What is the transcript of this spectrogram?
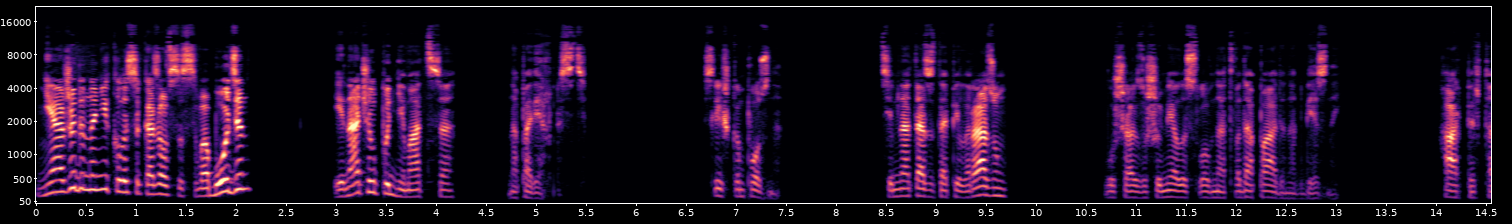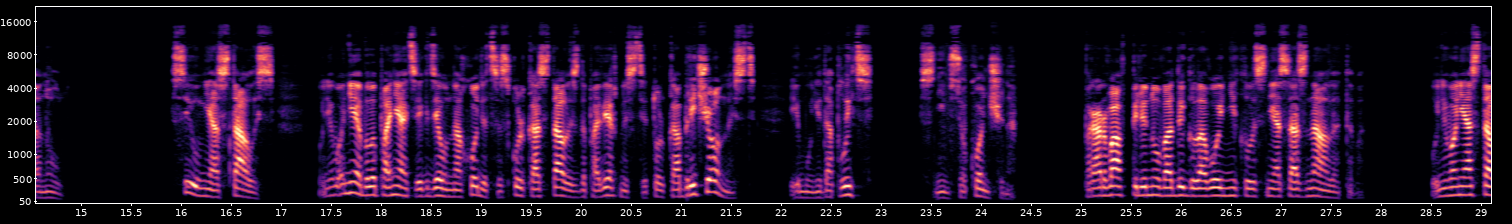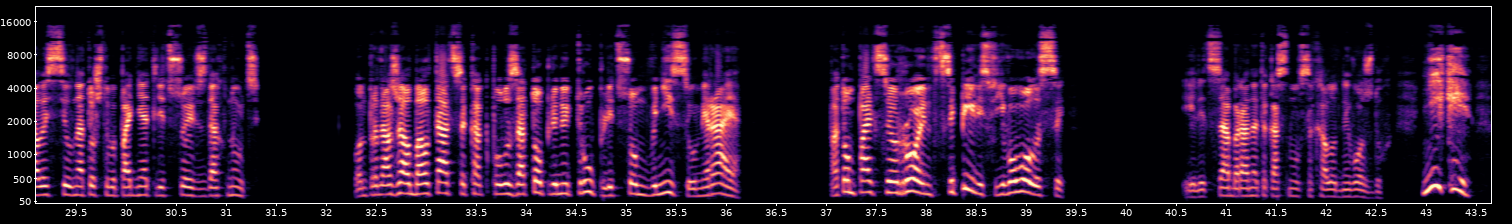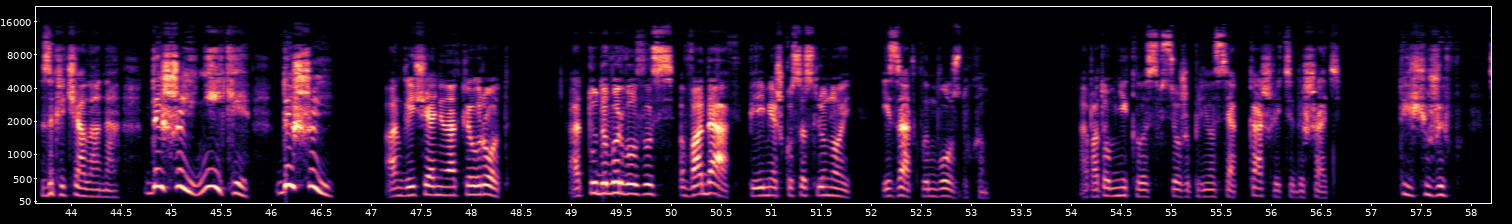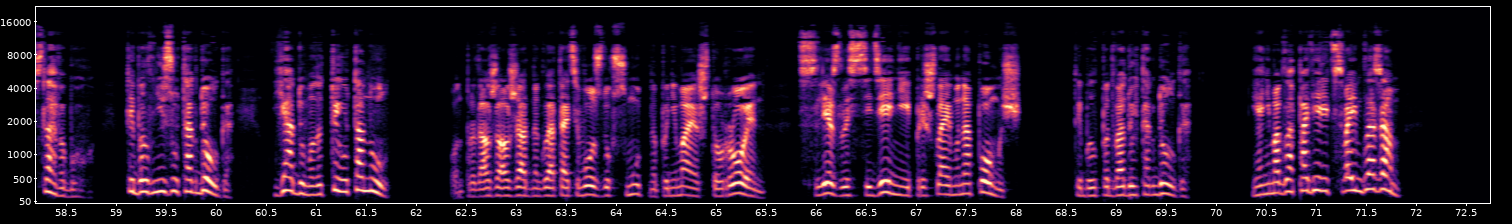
Неожиданно Николас оказался свободен и начал подниматься на поверхность. Слишком поздно. Темнота затопила разум, в ушах зашумело, словно от водопада над бездной. Харпер тонул. Сил не осталось. У него не было понятия, где он находится, сколько осталось до поверхности, только обреченность. Ему не доплыть. С ним все кончено. Прорвав пелену воды головой, Николас не осознал этого. У него не осталось сил на то, чтобы поднять лицо и вздохнуть. Он продолжал болтаться, как полузатопленный труп, лицом вниз и умирая. Потом пальцы Роин вцепились в его волосы, и лица баронета коснулся холодный воздух. «Ники!» — закричала она. «Дыши, Ники! Дыши!» Англичанин открыл рот. Оттуда вырвалась вода вперемешку со слюной и затклым воздухом. А потом Николас все же принялся кашлять и дышать. «Ты еще жив! Слава богу! Ты был внизу так долго! Я думала, ты утонул!» Он продолжал жадно глотать воздух, смутно понимая, что Роэн слезла с сиденья и пришла ему на помощь. «Ты был под водой так долго! Я не могла поверить своим глазам.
